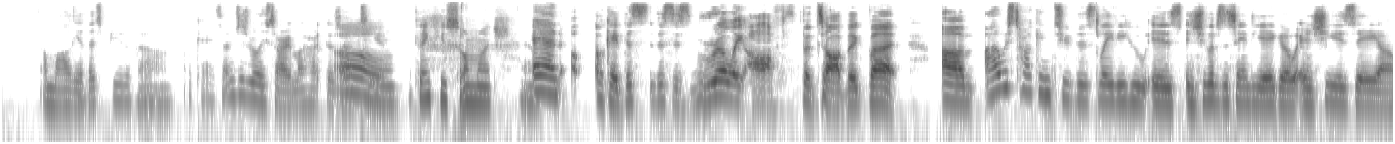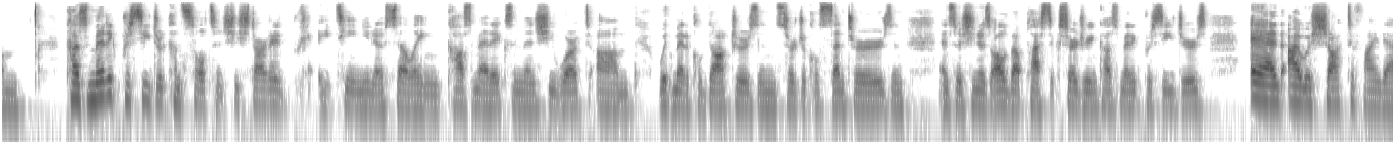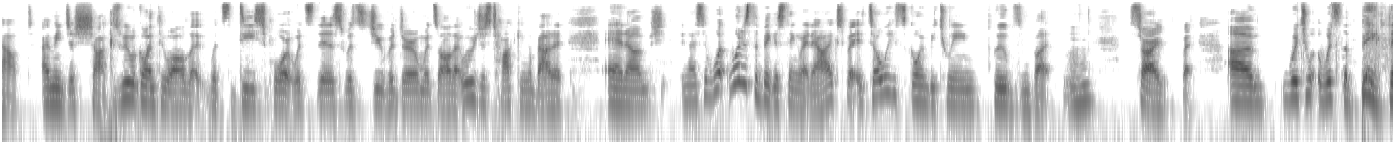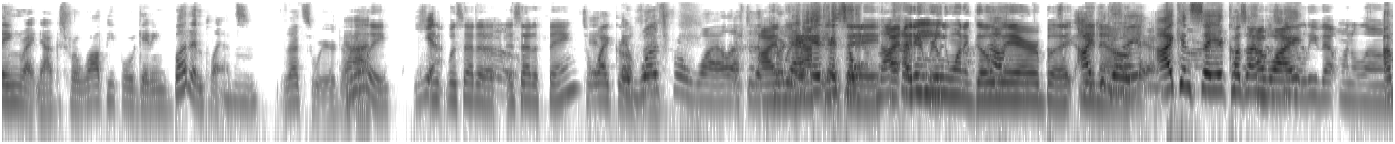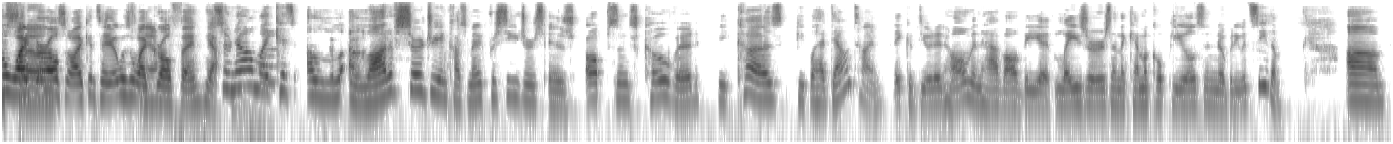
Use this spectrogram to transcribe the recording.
Amalia. That's beautiful. Yeah. Okay, so I'm just really sorry. My heart goes out to you. Oh, thank you so much. Yeah. And okay, this this is really off the topic, but um, I was talking to this lady who is, and she lives in San Diego, and she is a um, cosmetic procedure consultant. She started 18, you know, selling cosmetics, and then she worked um, with medical doctors and surgical centers, and and so she knows all about plastic surgery and cosmetic procedures. And I was shocked to find out. I mean, just shocked because we were going through all that. What's Dysport? What's this? What's Juvederm? What's all that? We were just talking about it, and um, she, and I said, "What what is the biggest thing right now?" I expect it's always going between boobs and butt. Mhm. Sorry, but um, which what's the big thing right now? Because for a while people were getting butt implants. That's weird. Really? Yeah, Was that a is that a thing? It's a white girl. it was for a while after the I would have It- to it's say not I, didn't really want to go No, there, but I can know, say it. I can say it because I I'm was white. gonna leave that one alone. I'm a white so- girl, so I can say it was a white Yeah. girl thing. Yeah. So now I'm like, because a, a lot of surgery and cosmetic procedures is up since COVID because people had downtime. They could do it at home and have all the uh, lasers and the chemical peels, and nobody would see them. Um,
